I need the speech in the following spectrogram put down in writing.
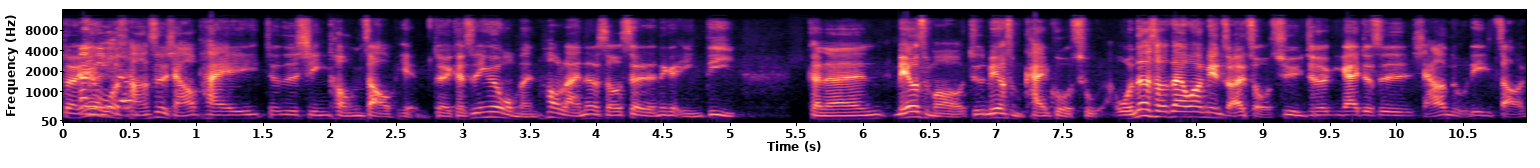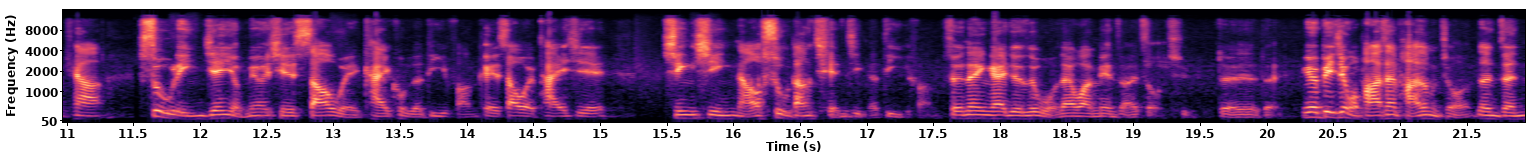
对，因为我尝试想要拍就是星空照片，对，可是因为我们后来那时候睡的那个营地，可能没有什么，就是没有什么开阔处了。我那时候在外面走来走去，就是应该就是想要努力找一下树林间有没有一些稍微开阔的地方，可以稍微拍一些星星，然后树当前景的地方。所以那应该就是我在外面走来走去。对对对，因为毕竟我爬山爬那么久，认真，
